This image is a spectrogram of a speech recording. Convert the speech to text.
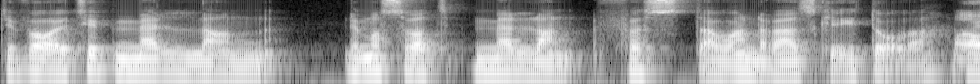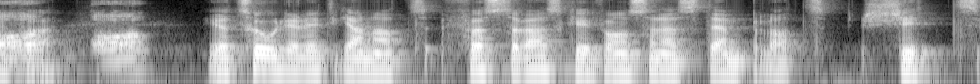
det var ju typ mellan... Det måste ha varit mellan första och andra världskriget då, va? Ja, Ungefär. ja, Jag tror det är lite grann att första världskriget var en sån här stämpel att shit,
